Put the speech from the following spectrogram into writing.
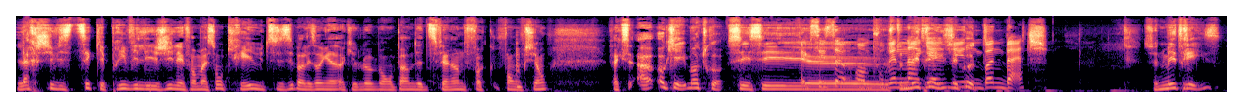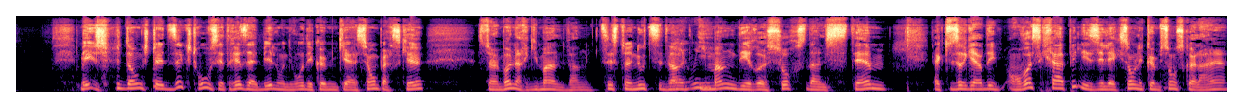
L'archivistique privilégie l'information créée utilisée par les organisateurs. là, on parle de différentes fonctions. Fait que ah, OK, mais en tout cas, c'est... C'est ça, on pourrait engager une bonne batch. C'est une maîtrise. Mais donc, je te disais que je trouve que c'est très habile au niveau des communications parce que c'est un bon argument de vente. C'est un outil de vente. Ben Il manque des ressources dans le système. Fait que tu dis, regardez, on va scraper les élections, les commissions scolaires.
